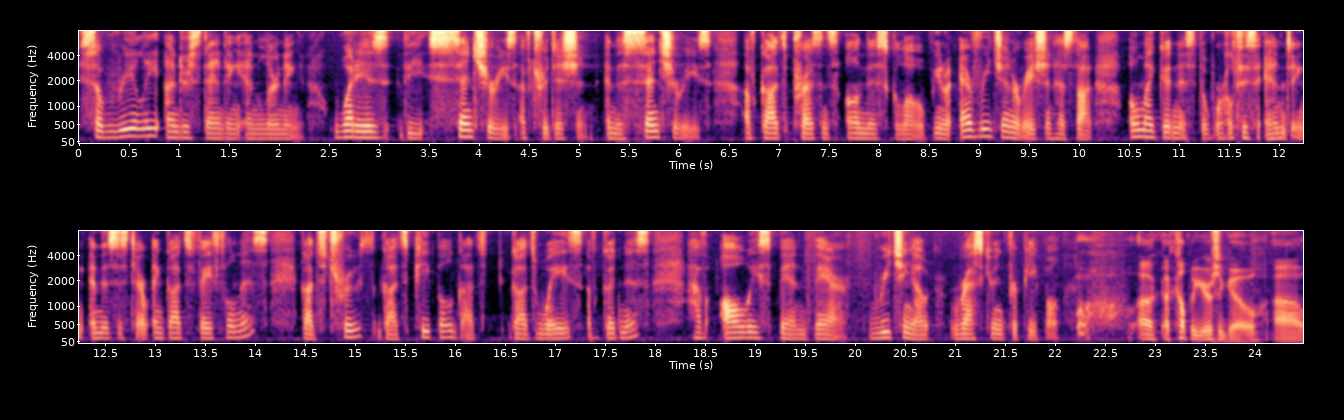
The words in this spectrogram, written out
so really understanding and learning what is the centuries of tradition and the centuries of God's presence on this globe. You know, every generation has thought, "Oh my goodness, the world is ending and this is terrible." And God's faithfulness, God's truth, God's people, God's God's ways of goodness have always been there, reaching out, rescuing for people. a, a couple years ago, uh,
